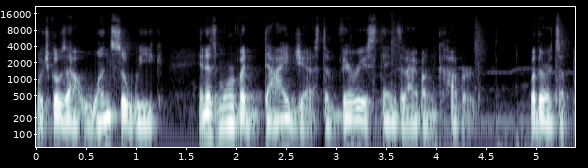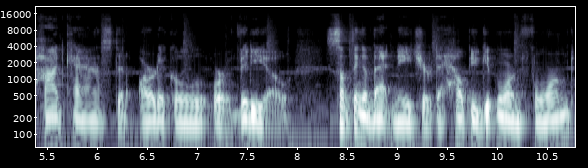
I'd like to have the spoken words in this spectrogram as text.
which goes out once a week and is more of a digest of various things that I've uncovered, whether it's a podcast, an article, or a video, something of that nature to help you get more informed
